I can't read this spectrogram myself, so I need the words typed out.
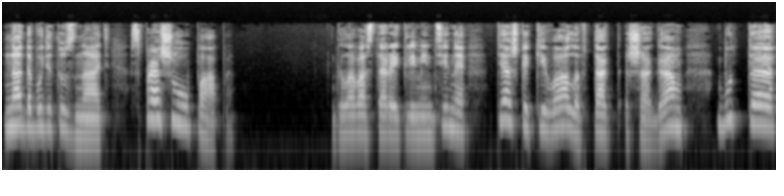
Надо будет узнать. Спрошу у папы». Голова старой Клементины тяжко кивала в такт шагам, будто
